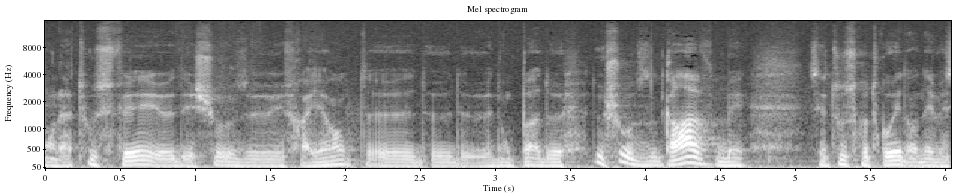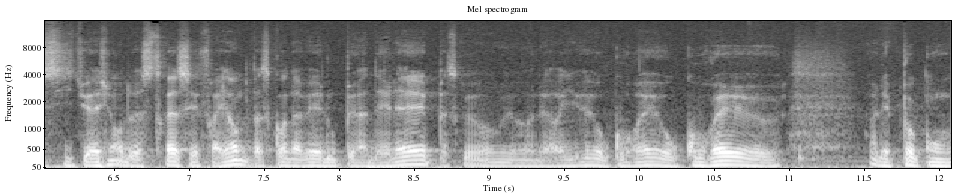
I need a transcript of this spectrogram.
On a tous fait des choses effrayantes, non pas de, choses graves, mais c'est tous retrouvé dans des situations de stress effrayantes parce qu'on avait loupé un délai, parce qu'on est arrivé, on courait, on courait à l'époque, on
